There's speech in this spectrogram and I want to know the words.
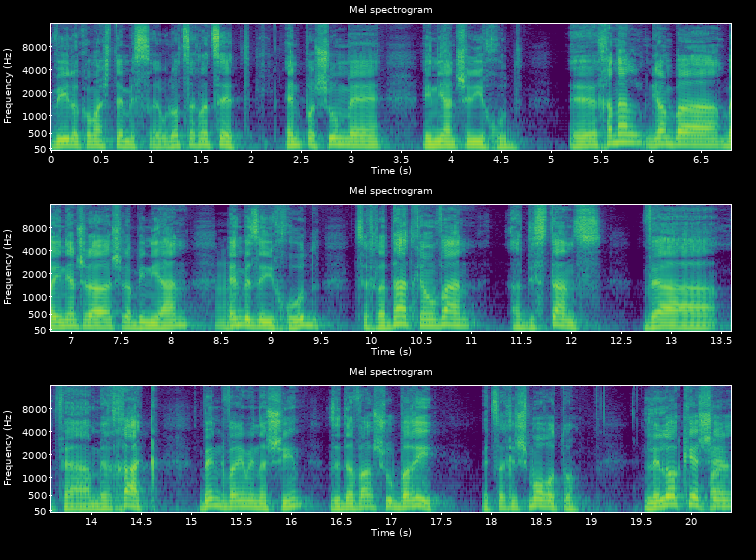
והיא לקומה 12, הוא לא צריך לצאת. אין פה שום אה, עניין של ייחוד. אה, כנ"ל, גם בעניין של, ה, של הבניין, אין בזה ייחוד. צריך לדעת כמובן, ה-distance וה, והמרחק בין גברים לנשים זה דבר שהוא בריא, וצריך לשמור אותו. ללא קשר,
